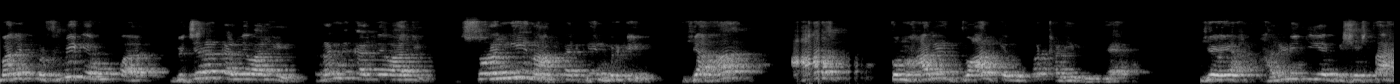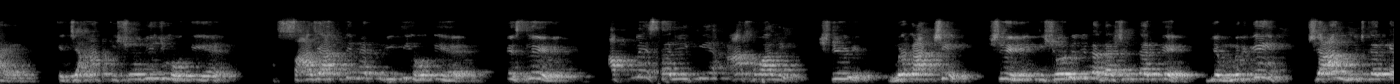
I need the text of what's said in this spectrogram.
माने पृथ्वी के ऊपर विचरण करने वाली, रंग करने वाली सुरंगी नाम करके मृगी, यह आज तुम्हारे द्वार के ऊपर खड़ी हुई है। ये हरिणी की एक विशेषता है कि जहाँ किशोरी जो होती है, साजाती में प्रीति होती है, इसलिए अपने शरीर की आँख वाली श्री मृगाक्षी, श्री किशोरी जी का दर्शन करके ये मृगी जान बुझ करके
